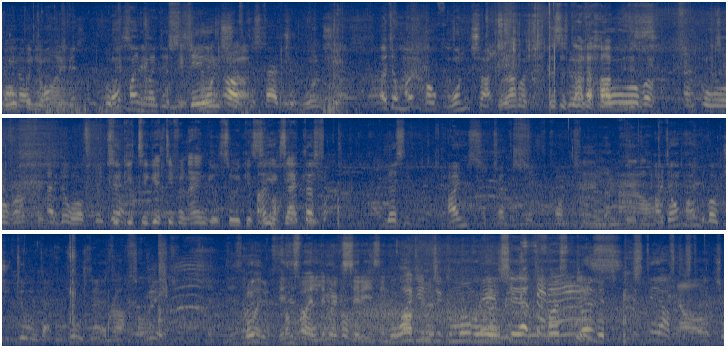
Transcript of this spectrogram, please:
Open your mind. When you stay the statue. One shot. I don't mind about one shot. This is not a hobby, Over and over and over To get to get different angles, so we can see exactly. Listen, I'm trying to make the point. I don't mind about you doing that it. It's. This is why, Limerick City is in But why didn't you come over here and say that in the first place? It's- Stay off the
